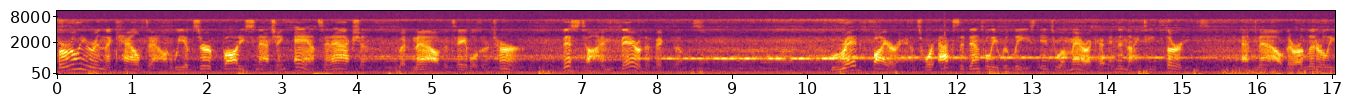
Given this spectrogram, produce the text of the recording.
Earlier in the countdown, we observed body snatching ants in action, but now the tables are turned. This time, they're the victims. Red fire ants were accidentally released into America in the 1930s, and now there are literally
